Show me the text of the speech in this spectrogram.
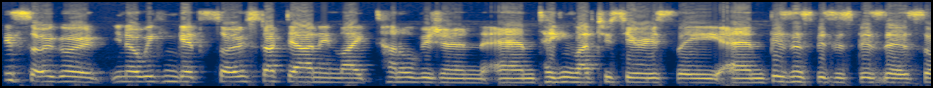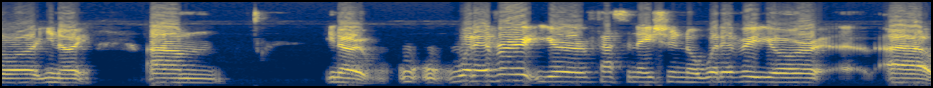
is so good. You know, we can get so stuck down in like tunnel vision and taking life too seriously and business, business, business, or, you know, um, you know, w- whatever your fascination or whatever your, uh,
